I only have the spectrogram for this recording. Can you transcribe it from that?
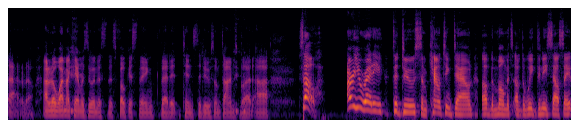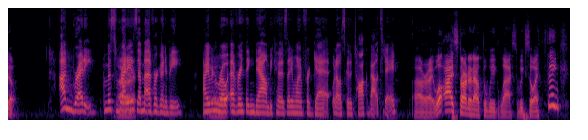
I don't know. I don't know why my camera's doing this this focus thing that it tends to do sometimes. But uh, so, are you ready to do some counting down of the moments of the week, Denise Salcedo? I'm ready. I'm as ready right. as I'm ever going to be. I even uh, wrote everything down because I didn't want to forget what I was going to talk about today. All right. Well, I started out the week last week, so I think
